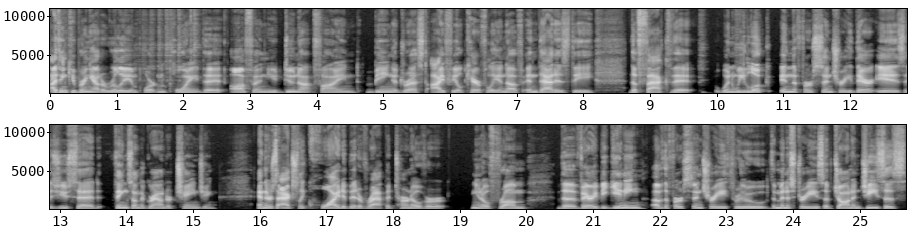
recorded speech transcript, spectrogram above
I think you bring out a really important point that often you do not find being addressed, I feel carefully enough, and that is the the fact that when we look in the first century, there is, as you said, things on the ground are changing. And there's actually quite a bit of rapid turnover, you know, from the very beginning of the first century through the ministries of John and Jesus.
